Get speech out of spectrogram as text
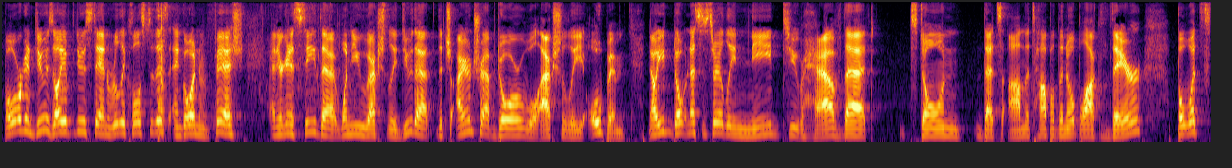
But what we're going to do is all you have to do is stand really close to this and go ahead and fish. And you're going to see that when you actually do that, the iron trap door will actually open. Now, you don't necessarily need to have that stone that's on the top of the note block there. But what's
